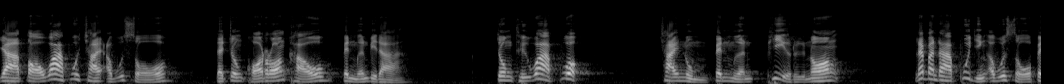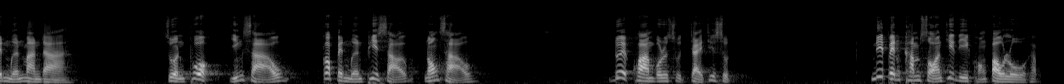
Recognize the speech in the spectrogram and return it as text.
อย่าต่อว่าผู้ชายอาวุโส แต่จงขอร้องเขาเป็นเหมือนบิดา จงถือว่าพวกชายหนุ่มเป็นเหมือนพี่หรือน้อง และบรรดาผู้หญิงอาวุโสเป็นเหมือนมารดา ส่วนพวกหญิงสาว ก็เป็นเหมือนพี่สาวน้องสาว ด้วยความบริสุทธิ์ใจที่สุด นี่เป็นคำสอนที่ดีของเปาโลครับ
